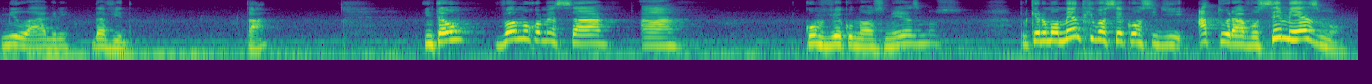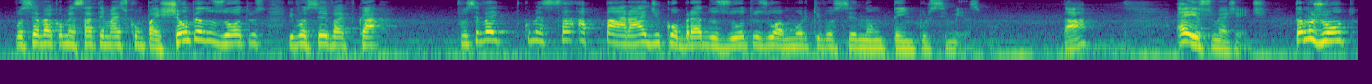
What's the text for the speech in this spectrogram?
milagre da vida, tá? Então, vamos começar a conviver com nós mesmos, porque no momento que você conseguir aturar você mesmo, você vai começar a ter mais compaixão pelos outros e você vai ficar você vai começar a parar de cobrar dos outros o amor que você não tem por si mesmo, tá? É isso, minha gente. Tamo junto.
